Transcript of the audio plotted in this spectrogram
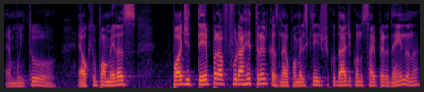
é muito. É o que o Palmeiras pode ter para furar retrancas, né? O Palmeiras que tem dificuldade quando sai perdendo, né?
